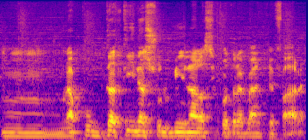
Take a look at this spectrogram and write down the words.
mh, mm, una puntatina sul Milan la si potrebbe anche fare?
